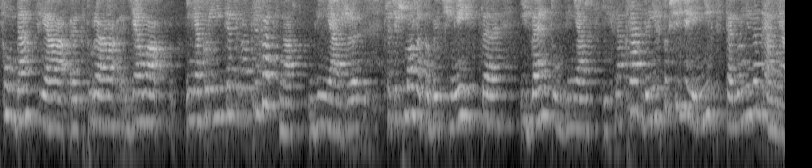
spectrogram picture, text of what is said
fundacja, e, która działa jako inicjatywa prywatna winiarzy. Przecież może to być miejsce eventów winiarskich. Naprawdę, niech to się dzieje, nikt tego nie zabrania.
